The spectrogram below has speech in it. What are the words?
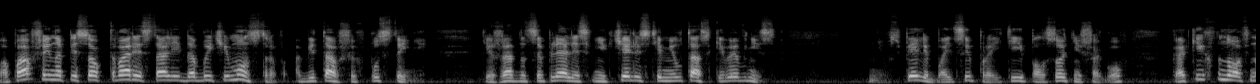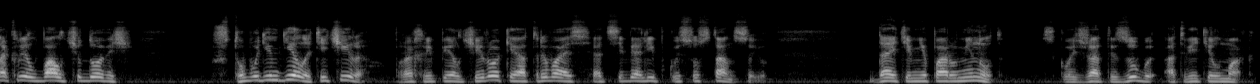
Попавшие на песок твари стали добычей монстров, обитавших в пустыне. Те жадно цеплялись в них челюстями, утаскивая вниз. Не успели бойцы пройти и полсотни шагов, как их вновь накрыл вал чудовищ. «Что будем делать, Ичиро?» — прохрипел Чироки, отрываясь от себя липкую субстанцию. «Дайте мне пару минут», — сквозь сжатые зубы ответил маг.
